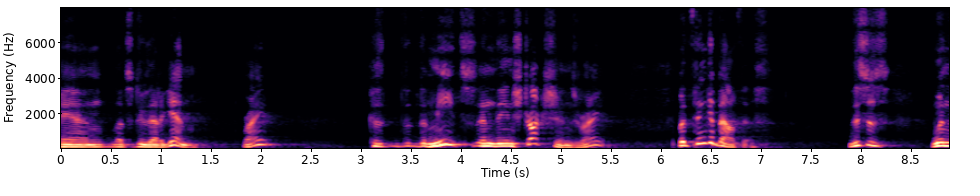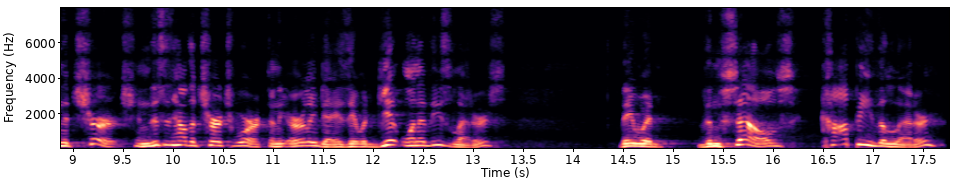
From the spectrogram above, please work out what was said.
and let's do that again, right? Because the, the meats and the instructions, right? But think about this. This is when the church, and this is how the church worked in the early days, they would get one of these letters, they would themselves copy the letter,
